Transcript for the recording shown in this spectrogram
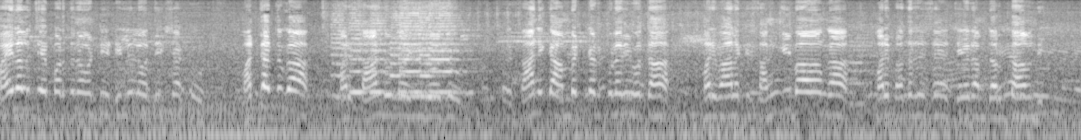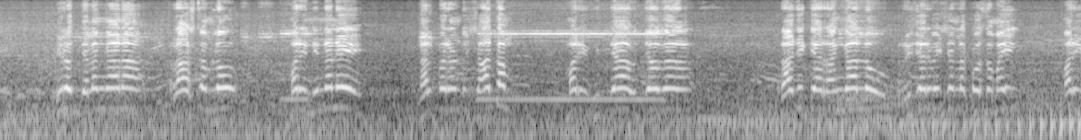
మహిళలు చేపడుతున్నటువంటి ఢిల్లీలో దీక్షకు మద్దతుగా మరి తాండూరులో ఈరోజు స్థానిక అంబేద్కర్ కులరి వద్ద మరి వాళ్ళకి సంఘీభావంగా మరి ప్రదర్శన చేయడం జరుగుతూ ఉంది. ఈరోజు తెలంగాణ రాష్ట్రంలో మరి నిన్ననే నలభై రెండు శాతం మరి విద్యా ఉద్యోగ రాజకీయ రంగాల్లో రిజర్వేషన్ల కోసమై మరి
